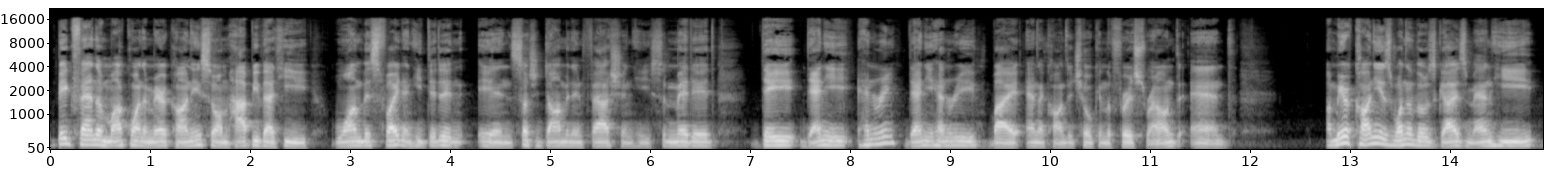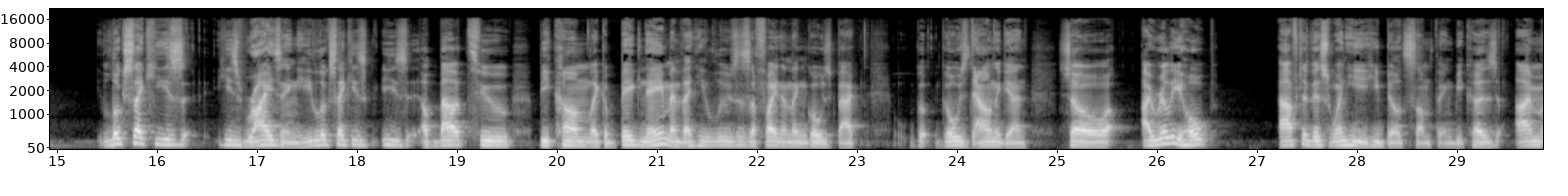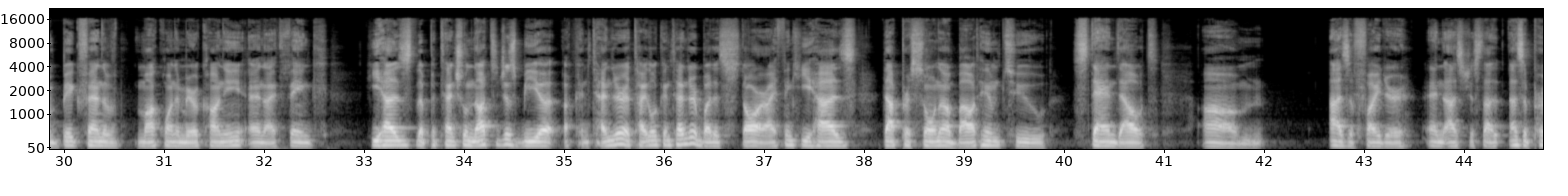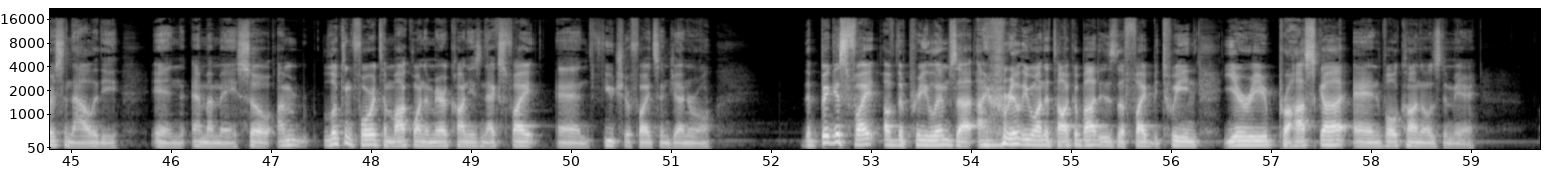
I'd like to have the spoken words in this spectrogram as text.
big fan of makwan amirkhani so i'm happy that he won this fight and he did it in, in such dominant fashion. He submitted danny henry danny henry by anaconda choke in the first round and amirkhani is one of those guys man. He looks like he's he's rising. He looks like he's he's about to become like a big name, and then he loses a fight and then goes back, go, goes down again. So I really hope after this win he he builds something because I'm a big fan of Makwan Amirkhani, and I think he has the potential not to just be a, a contender, a title contender, but a star. I think he has that persona about him to stand out. Um, as a fighter and as just a, as a personality in MMA. So I'm looking forward to Makwan Amirkhani's next fight and future fights in general. The biggest fight of the prelims that I really want to talk about is the fight between Yuri Prochazka and Volkan Ozdemir.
